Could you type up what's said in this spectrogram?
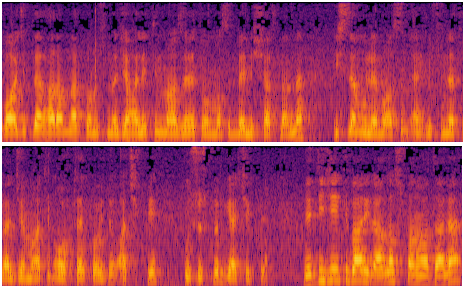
vacipler haramlar konusunda cehaletin mazeret olması belli şartlarla İslam ulemasının ehli sünnet vel cemaatin ortaya koyduğu açık bir husustur, gerçektir. Netice itibariyle Allah subhanahu wa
